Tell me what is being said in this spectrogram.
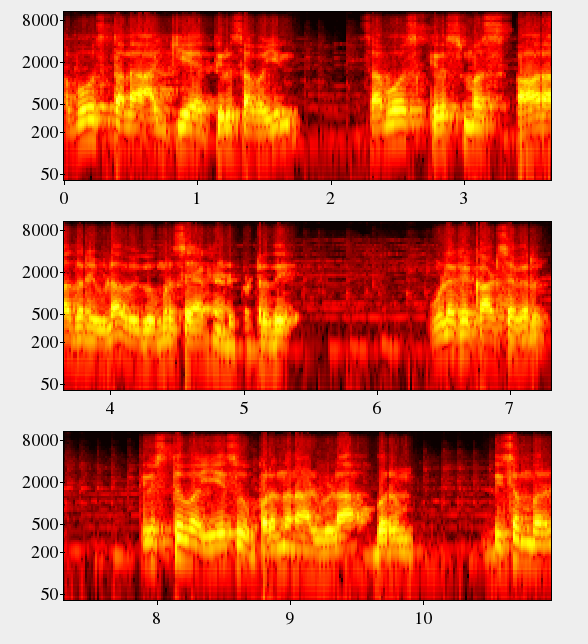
அபோஸ்தல ஐக்கிய திருசபையில் சபோஸ் கிறிஸ்துமஸ் ஆராதனை விழா வெகு விமர்சையாக நடைபெற்றது. உலக காட்சகர் கிறிஸ்துவ இயேசு பிறந்தநாள் விழா வரும் டிசம்பர்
